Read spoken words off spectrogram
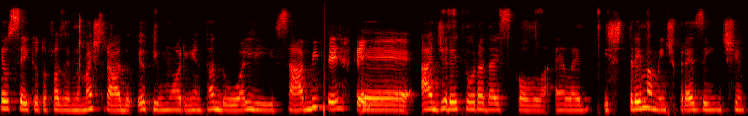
eu sei que eu estou fazendo mestrado, eu tenho um orientador ali, sabe? Perfeito. É, a diretora da escola, ela é extremamente presente.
